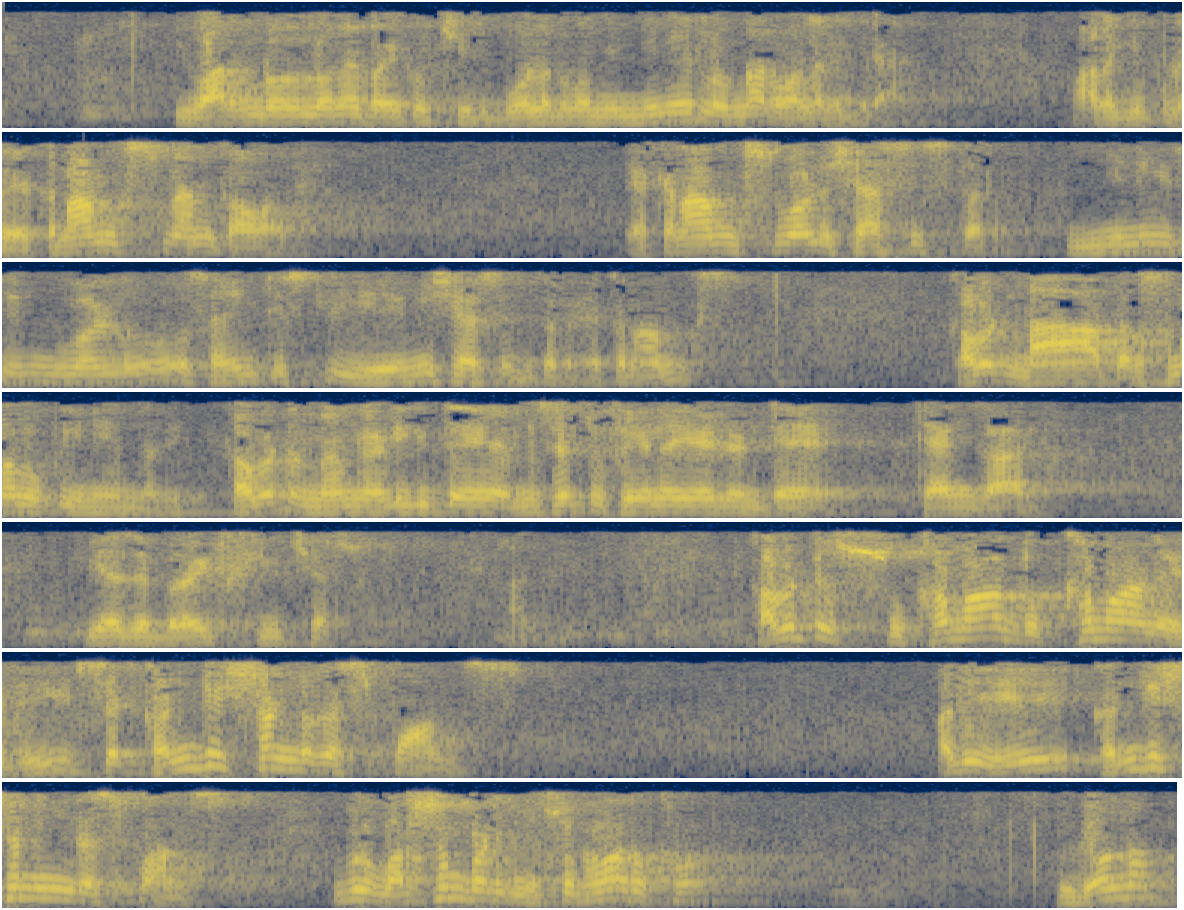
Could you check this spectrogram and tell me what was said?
ఈ వారం రోజుల్లోనే పైకి వచ్చేది. బోళ్ళంత మంది ఇంజనీర్లు ఉన్నారు వాళ్ళ దగ్గర. వాళ్ళకి ఇప్పుడు ఎకనామిక్స్ మ్యాన్ కావాలి. ఎకనామిక్స్ వాళ్ళు శాసిస్తారు. ఇంజనీరింగ్ వాళ్ళు సైంటిస్టులు ఏమీ శాసించరు ఎకనామిక్స్ కాబట్టి నా పర్సనల్ ఒపీనియన్ అది. కాబట్టి నన్ను అడిగితే EAMCET fail అయ్యాడంటే thank god he has a bright future కాబట్టి సుఖమా దుఃఖమా అనేది ఇట్స్ ఎ కండిషన్డ్ రెస్పాన్స్ అది కండిషనింగ్ రెస్పాన్స్ ఇప్పుడు వర్షం పడింది సుఖమా దుఃఖమా? డోంట్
